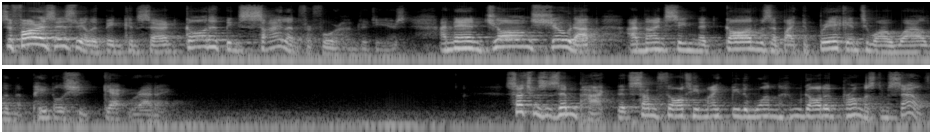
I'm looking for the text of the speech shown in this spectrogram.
So far as Israel had been concerned, God had been silent for 400 years. And then John showed up announcing that God was about to break into our world and that people should get ready. Such was his impact that some thought he might be the one whom God had promised himself.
